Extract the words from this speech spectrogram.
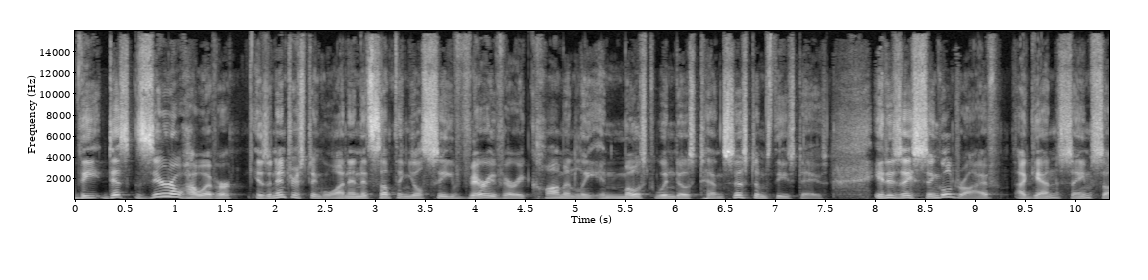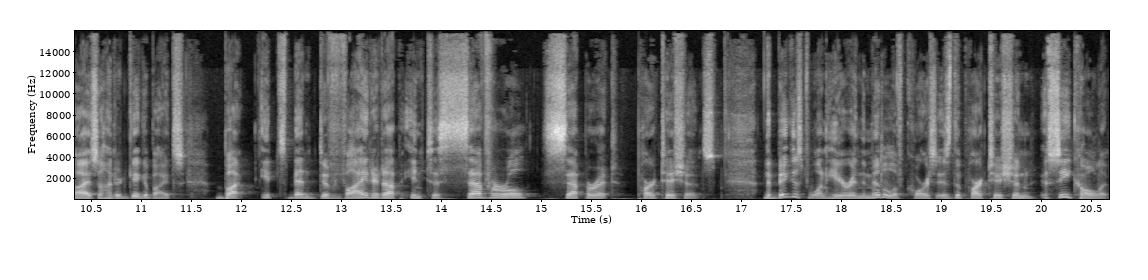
The disk zero, however, is an interesting one, and it's something you'll see very, very commonly in most Windows 10 systems these days. It is a single drive, again, same size, 100 gigabytes, but it's been divided up into several separate partitions. The biggest one here in the middle, of course, is the partition C colon.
